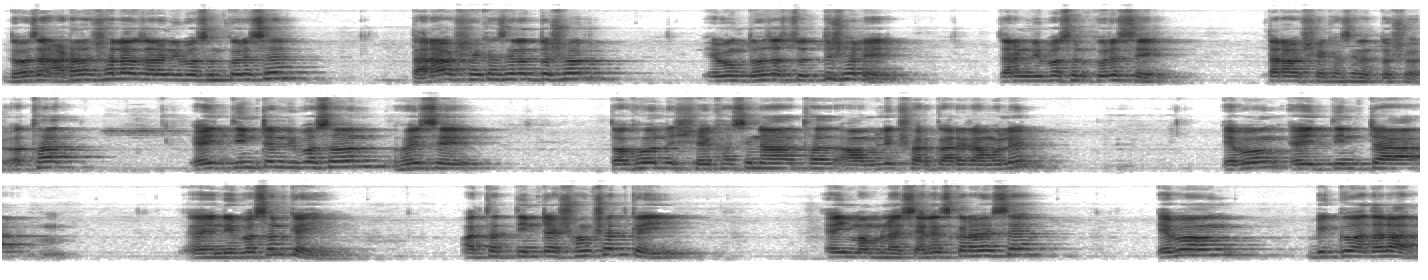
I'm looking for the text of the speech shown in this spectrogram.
দু হাজার আঠারো সালেও যারা নির্বাচন করেছে, তারাও শেখ হাসিনার দোসর এবং দু হাজার চোদ্দ সালে যারা নির্বাচন করেছে, তারাও শেখ হাসিনার দোসর অর্থাৎ এই তিনটা নির্বাচন হয়েছে তখন শেখ হাসিনা অর্থাৎ আওয়ামী লীগ সরকারের আমলে এবং এই তিনটা নির্বাচনকেই, অর্থাৎ তিনটা সংসদকেই এই মামলায় চ্যালেঞ্জ করা হয়েছে এবং বিজ্ঞ আদালত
